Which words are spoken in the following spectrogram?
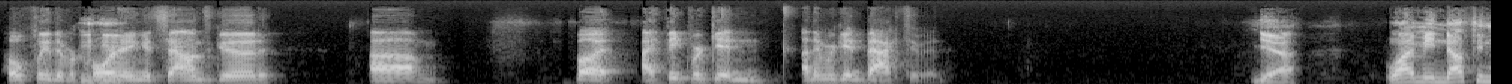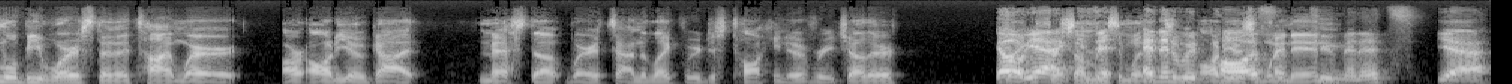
Hopefully the Mm-hmm. recording it sounds good. Um, but I think we're getting. I think we're getting back to it. yeah. Well, I mean, nothing will be worse than a time where our audio got messed up, where it sounded like we were just talking over each other. Oh Like, yeah. for some reason it, when and the two audios went in- two minutes. Yeah.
